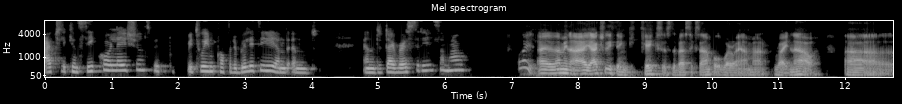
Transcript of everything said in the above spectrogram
actually can see correlations with, between profitability and, and, and diversity somehow? I, I mean, I actually think Kicks is the best example where I am at right now. Uh,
